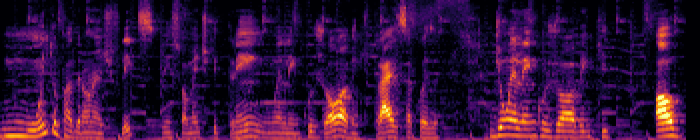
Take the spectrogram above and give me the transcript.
muito padrão Netflix, principalmente que tem um elenco jovem, que traz essa coisa de um elenco jovem que ao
